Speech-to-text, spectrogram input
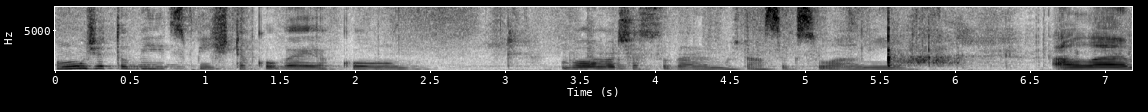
Může to být spíš takové jako volnočasové, možná sexuální, ale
